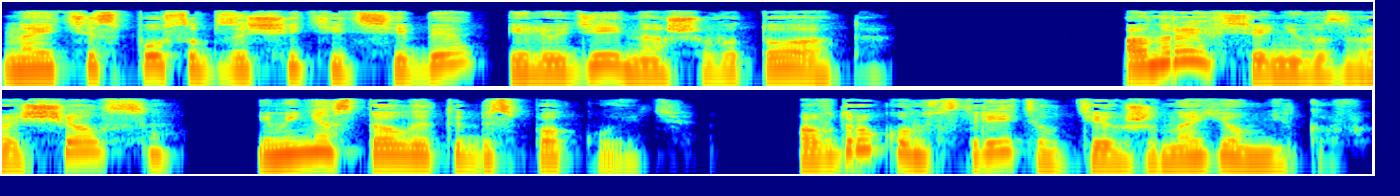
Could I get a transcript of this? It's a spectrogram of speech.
найти способ защитить себя и людей нашего Туата. Анрей все не возвращался, и меня стало это беспокоить. А вдруг он встретил тех же наемников?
